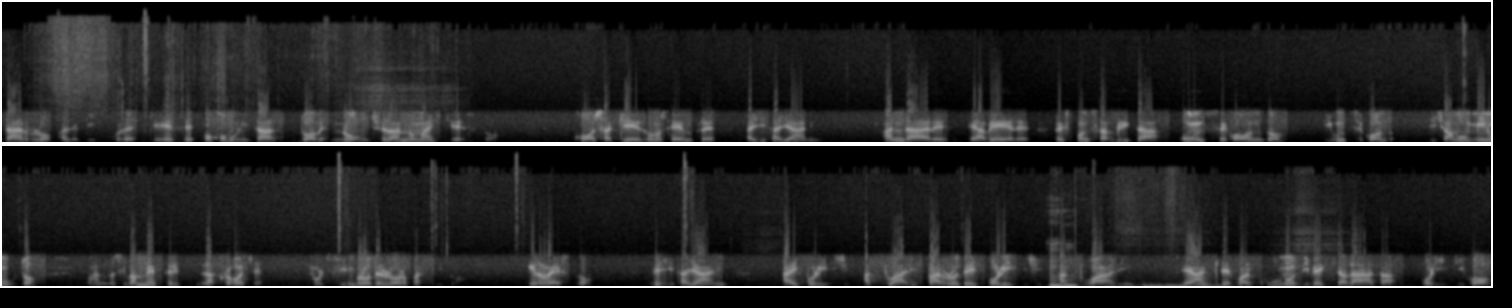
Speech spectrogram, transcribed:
darlo alle piccole chiese o comunità dove non ce l'hanno mai chiesto. Cosa chiedono sempre agli italiani. Andare e avere responsabilità un secondo, di un secondo, diciamo un minuto, quando si va a mettere la croce sul simbolo del loro partito. Il resto degli italiani ai politici attuali, parlo dei politici mm-hmm. attuali e anche qualcuno di vecchia data politico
